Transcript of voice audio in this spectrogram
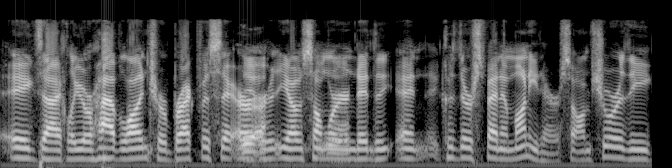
Exactly, or have lunch or breakfast there, Yeah. or you know somewhere, Yeah. and and because they're spending money there, so I'm sure the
